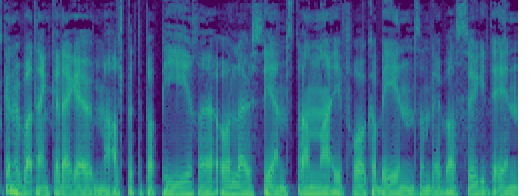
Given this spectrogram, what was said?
Så kan du bare tenke deg òg med alt dette papiret og løse gjenstander ifra kabinen som blir bare sugd inn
